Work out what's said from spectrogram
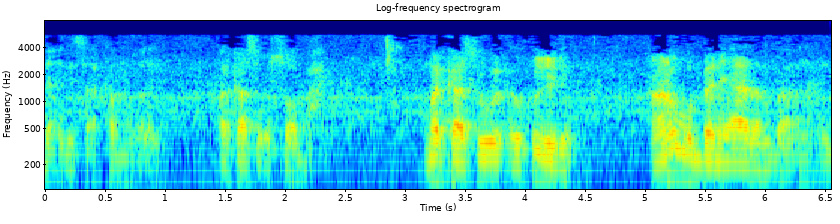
dhexdiisa ka maqlay markaasuu usoo baxay markaasuu wuxuu ku yidhi anugu bani aadam baan ahay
